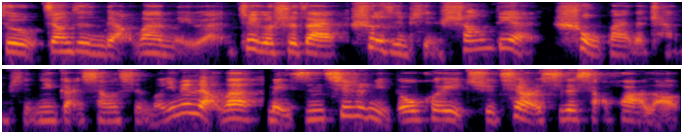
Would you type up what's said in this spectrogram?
就将近两万美元。这个是在设计品商店售卖的产品，你敢相信吗？因为两万美金，其实你都可以去切尔西的小画廊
